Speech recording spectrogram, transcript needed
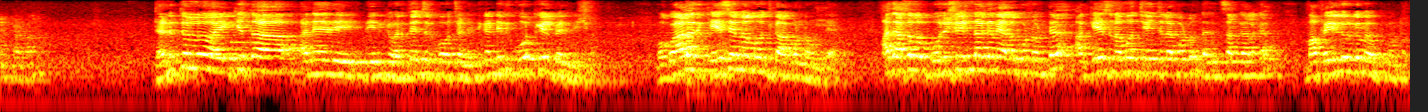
అంటారా? దళితుల్లో ఐక్యత అనేది దీనికి వర్తించకపోవచ్చు అండి ఎందుకంటే ఇది కోర్టుకు వెళ్ళిపోయిన విషయం. ఒకవేళ అది కేసే నమోదు కాకుండా ఉంటే అది అసలు పోలీస్ స్టేషన్ దాకానే వెళ్ళకుండా ఉంటే ఆ కేసు నమోదు చేయించలేకపోవడం దళిత సంఘాలుగా మా ఫెయిల్యూర్గా మేము ఒప్పుకుంటాం.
